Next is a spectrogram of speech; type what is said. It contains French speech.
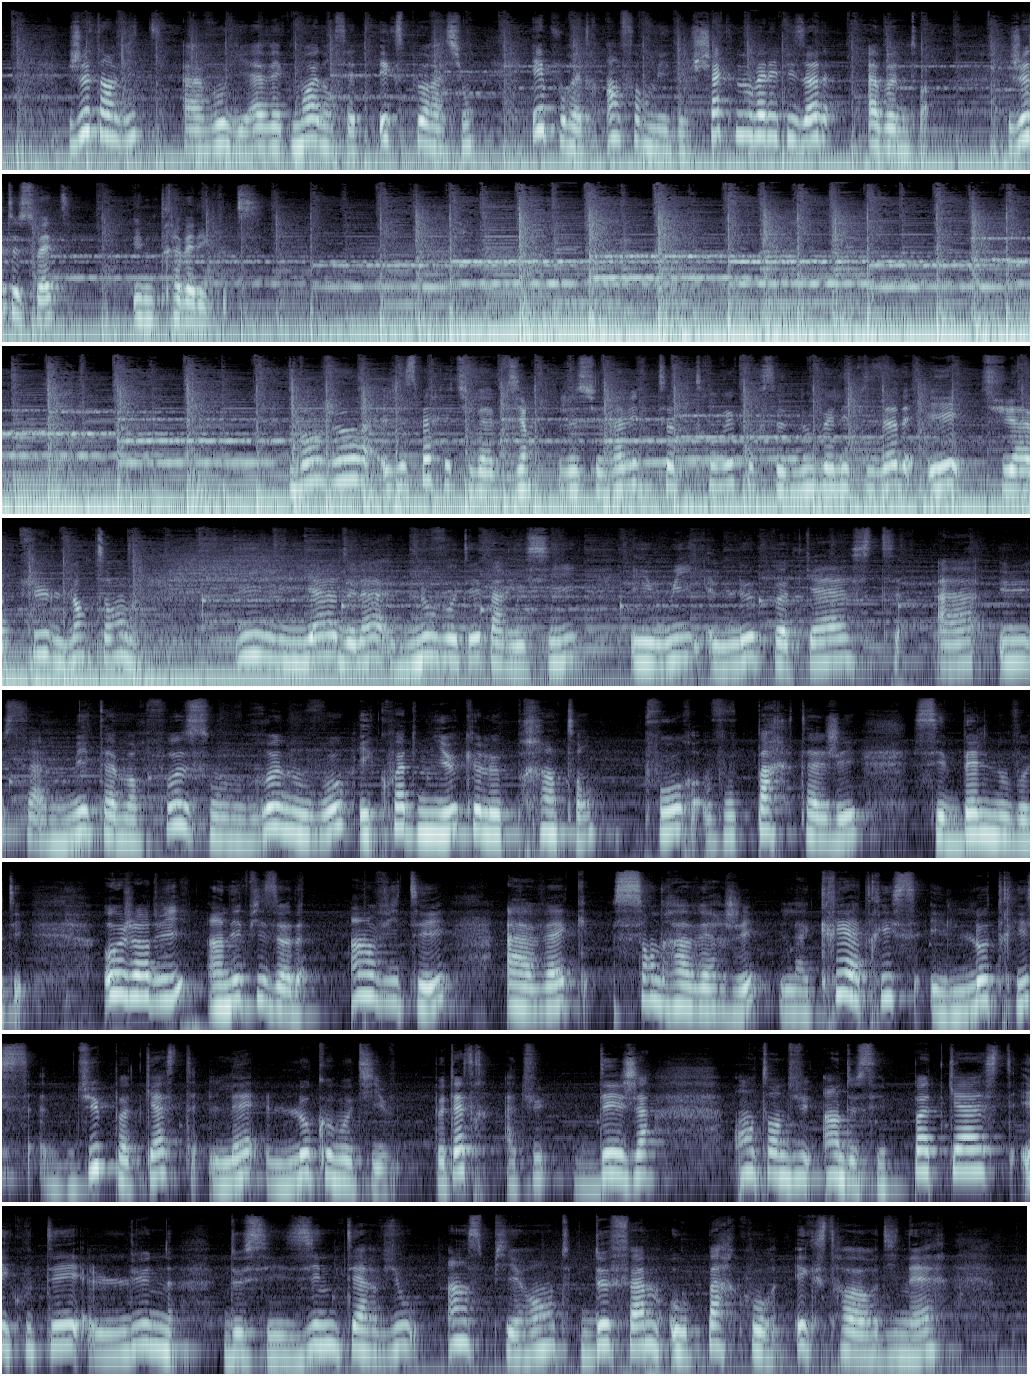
je t'invite à voguer avec moi dans cette exploration et pour être informé de chaque nouvel épisode, abonne-toi. Je te souhaite une très belle écoute. Bonjour, j'espère que tu vas bien. Je suis ravie de te retrouver pour ce nouvel épisode et tu as pu l'entendre, il y a de la nouveauté par ici. Et oui, le podcast a eu sa métamorphose, son renouveau. Et quoi de mieux que le printemps pour vous partager ces belles nouveautés. Aujourd'hui, un épisode invité avec Sandra Verger, la créatrice et l'autrice du podcast Les Locomotives. Peut-être as-tu déjà entendu un de ses podcasts, écouté l'une de ses interviews inspirantes de femmes au parcours extraordinaire.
